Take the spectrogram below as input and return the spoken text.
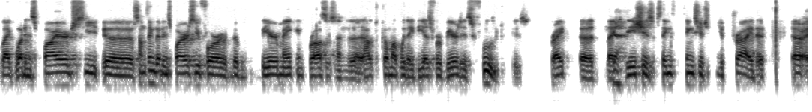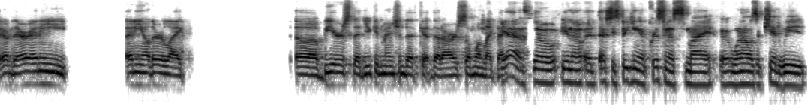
like, what inspires you, uh, something that inspires you for the beer making process and uh, how to come up with ideas for beers is food. Is right? Uh, like Yeah. dishes, things, things you, you've tried. Are there any any other like uh, beers that you can mention that that are someone like that? Yeah. So you know, actually, speaking of Christmas, my uh, when I was a kid, we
